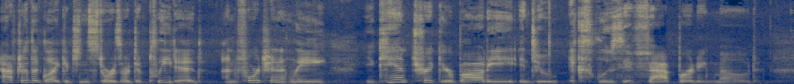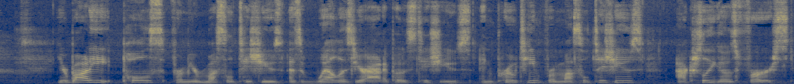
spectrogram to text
After the glycogen stores are depleted, unfortunately, you can't trick your body into exclusive fat burning mode. Your body pulls from your muscle tissues as well as your adipose tissues, and protein from muscle tissues actually goes first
